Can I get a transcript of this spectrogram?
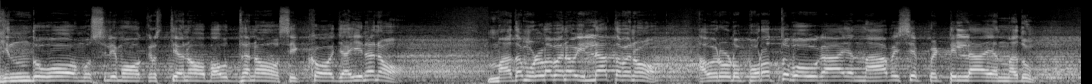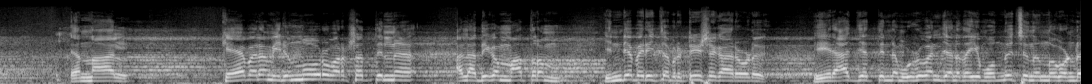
ഹിന്ദുവോ മുസ്ലിമോ ക്രിസ്ത്യനോ ബൗദ്ധനോ സിഖോ ജൈനനോ മതമുള്ളവനോ ഇല്ലാത്തവനോ അവരോട് പുറത്തു പോവുക എന്നാവശ്യപ്പെട്ടില്ല എന്നതും. എന്നാൽ കേവലം ഇരുന്നൂറ് വർഷത്തിന് അല്ലധികം മാത്രം ഇന്ത്യ ഭരിച്ച ബ്രിട്ടീഷുകാരോട് ഈ രാജ്യത്തിന്റെ മുഴുവൻ ജനതയും ഒന്നിച്ചു നിന്നുകൊണ്ട്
